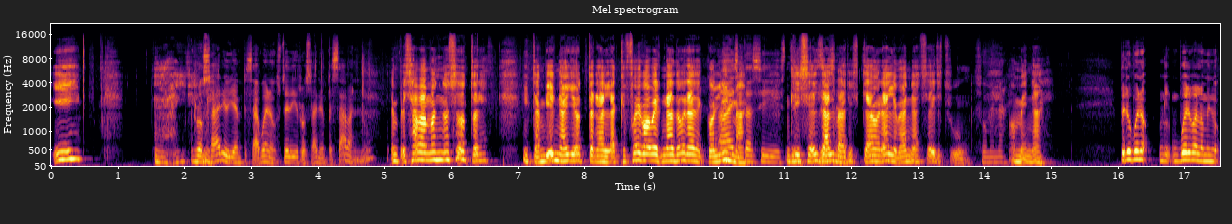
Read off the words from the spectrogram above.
y... Rosario ya empezaba, bueno, usted y Rosario empezaban, ¿no? Empezábamos nosotros y también hay otra, la que fue gobernadora de Colima, ah, este, Griselda Álvarez, que ahora le van a hacer su, homenaje. Pero bueno, vuelvo a lo mismo.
